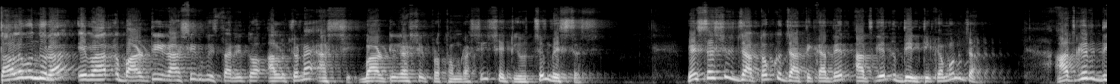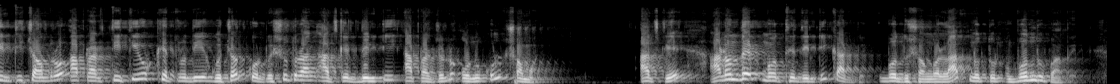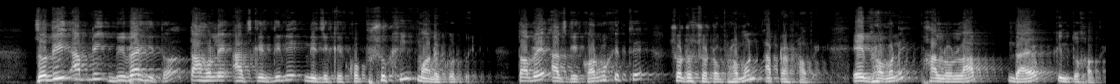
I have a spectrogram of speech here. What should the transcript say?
তাহলে বন্ধুরা, এবার বারোটি রাশির বিস্তারিত আলোচনায় আসছি। বারোটি রাশির প্রথম রাশি, সেটি হচ্ছে মেষ রাশি। মেষ রাশির জাতক জাতিকাদের আজকের দিনটি কেমন যাবে? আজকের দিনটি চন্দ্র আপনার তৃতীয় ক্ষেত্র দিয়ে গোচর করবে, সুতরাং আজকের দিনটি আপনার জন্য অনুকূল সময়। আজকে আনন্দের মধ্যে দিনটি কাটবে বন্ধু সঙ্গ লাভ নতুন বন্ধু পাবে। যদি আপনি বিবাহিত, তাহলে আজকের দিনে নিজেকে খুব সুখী মনে করবে। তবে আজকে কর্মক্ষেত্রে ছোট ছোট ভ্রমণ আপনার হবে। এই ভ্রমণে ভালো লাভদায়ক কিন্তু হবে।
